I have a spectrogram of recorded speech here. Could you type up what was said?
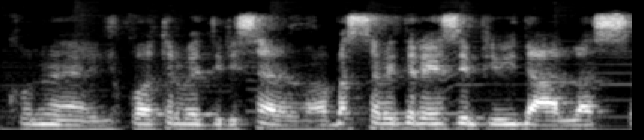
con eh, il quarterback di riserva. Basta vedere l'esempio di Dallas,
